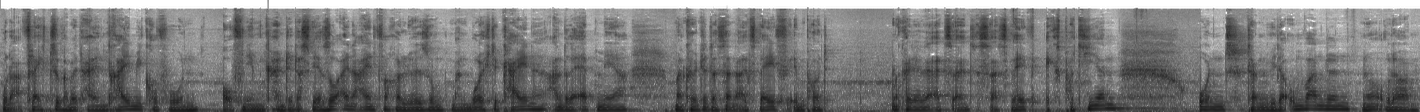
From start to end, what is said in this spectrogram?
oder vielleicht sogar mit allen drei Mikrofonen aufnehmen könnte. Das wäre so eine einfache Lösung. Man bräuchte keine andere App mehr. Man könnte das dann als Wave-Import man könnte das als, als Wave exportieren und dann wieder umwandeln. Ne? Oder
